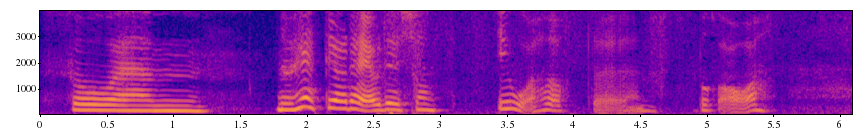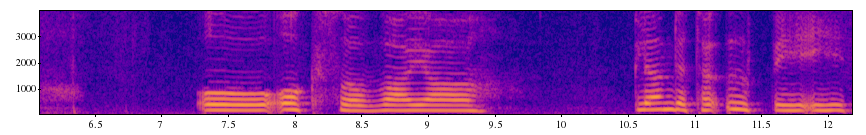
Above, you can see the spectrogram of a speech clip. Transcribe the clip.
Så ehm, nu heter jag det och det känns oerhört eh, bra. Och också vad jag glömde ta upp i, i,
